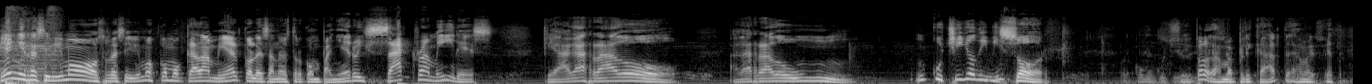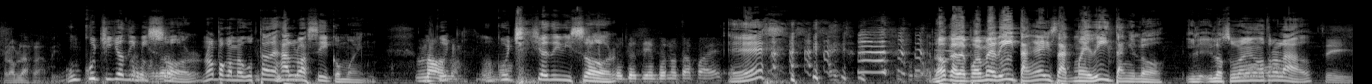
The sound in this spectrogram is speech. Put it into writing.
Bien, y recibimos, recibimos como cada miércoles a nuestro compañero Isaac Ramírez, que ha agarrado, ha agarrado un, un cuchillo divisor ¿Cómo un cuchillo? Sí, pero déjame explicarte. Déjame. Pero habla rápido. Un cuchillo divisor. No, porque me gusta dejarlo así, como en. Un, No, cu- no, no, un no. cuchillo divisor. Este tiempo no está para eso. ¿Eh? no, que después meditan, eh, Isaac, meditan y lo, y, y lo suben en otro lado. Sí.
